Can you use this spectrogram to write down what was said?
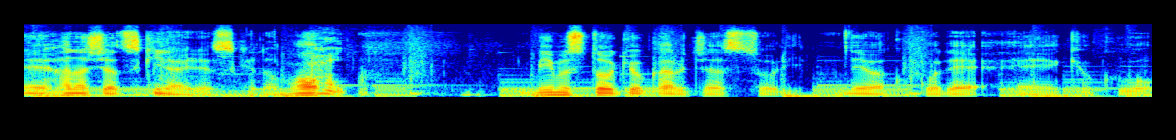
えー話は尽きないですけども、はいビームス東京カルチャーストーリーではここで、えー曲を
